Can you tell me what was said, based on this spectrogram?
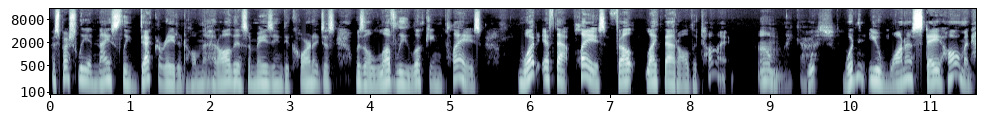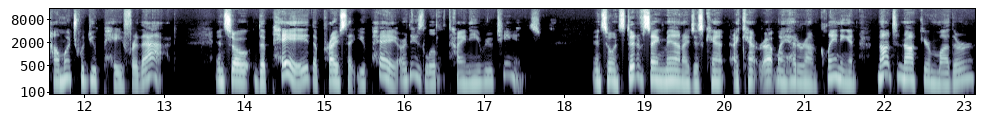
especially a nicely decorated home that had all this amazing decor and it just was a lovely looking place? What if that place felt like that all the time? Oh my gosh. Wouldn't you want to stay home? And how much would you pay for that? And so the pay, the price that you pay, are these little tiny routines. And so instead of saying, man, I just can't, I can't wrap my head around cleaning, and not to knock your mother,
